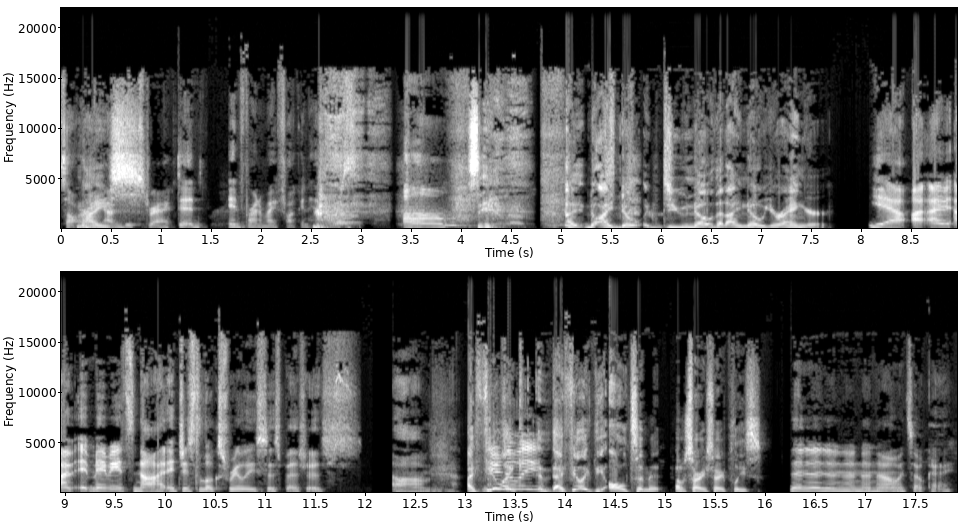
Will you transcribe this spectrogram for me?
sorry. I'm distracted in front of my fucking house. um, see i no i know do you know that i know your anger yeah, I, I, I it, maybe it's not. It just looks really suspicious. Um, i feel Usually- like i feel like the ultimate oh sorry sorry please no, no, no, no, no, no. It's okay.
